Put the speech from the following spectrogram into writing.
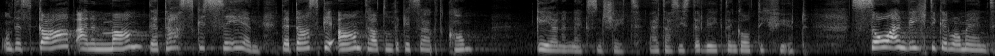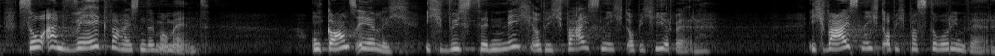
Und es gab einen Mann, der das gesehen, der das geahnt hat und der gesagt, komm, geh einen nächsten Schritt, weil das ist der Weg, den Gott dich führt. So ein wichtiger Moment, so ein wegweisender Moment. Und ganz ehrlich, ich wüsste nicht oder ich weiß nicht, ob ich hier wäre. Ich weiß nicht, ob ich Pastorin wäre.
